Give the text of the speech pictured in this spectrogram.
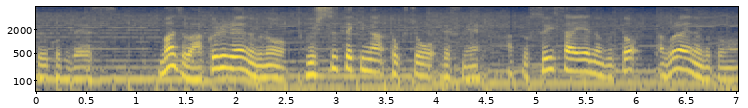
ということです。まずはアクリル絵の具の物質的な特徴ですね。あと水彩絵の具と油絵の具との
